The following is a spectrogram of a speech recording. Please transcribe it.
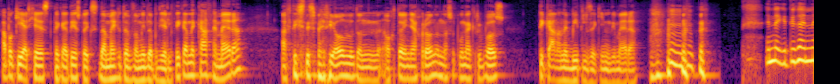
Από εκεί αρχές της δεκαετίας του 60 μέχρι το 70 που διαλυθήκανε κάθε μέρα αυτή της περίοδου των 8-9 χρόνων να σου πούνε ακριβώς τι κάνανε Beatles εκείνη τη μέρα. Ε, ναι, γιατί θα είναι...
